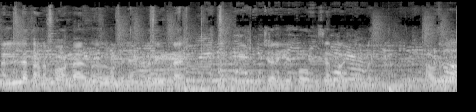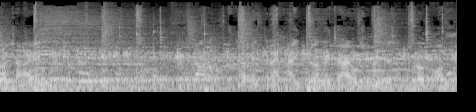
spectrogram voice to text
നല്ല തണുപ്പം ഉണ്ടായിരുന്നു അതുകൊണ്ട് ഞങ്ങൾ ഇവിടെ ചെറിയ കോഫി സെന്റർ ഒക്കെ ഉണ്ട്. അവിടെ ഓരോ ചായയും കിട്ടും അപ്പോൾ ഇത്രയും ഹൈറ്റ് വന്ന് ചായ കുടിക്കണമെങ്കിൽ ഇവിടോട്ട് വന്നു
